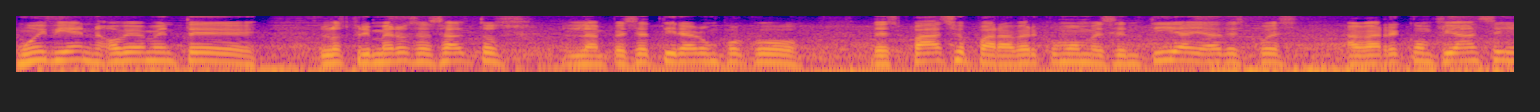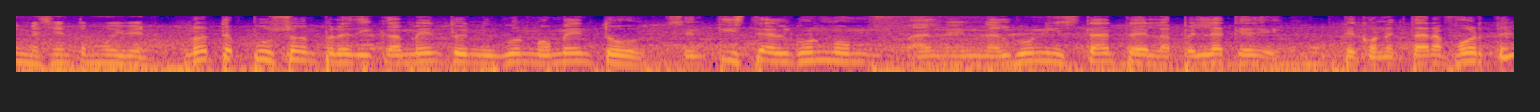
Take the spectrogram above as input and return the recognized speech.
Muy bien, obviamente los primeros asaltos la empecé a tirar un poco despacio para ver cómo me sentía, ya después agarré confianza y me siento muy bien. ¿No te puso en predicamento en ningún momento? ¿Sentiste algún en algún instante de la pelea que te conectara fuerte?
